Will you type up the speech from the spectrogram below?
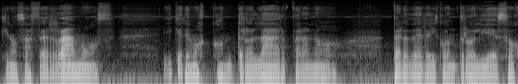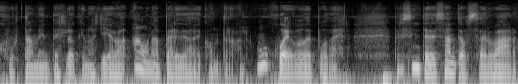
que nos aferramos y queremos controlar para no perder el control y eso justamente es lo que nos lleva a una pérdida de control, un juego de poder. Pero es interesante observar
